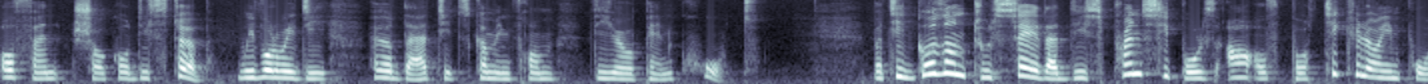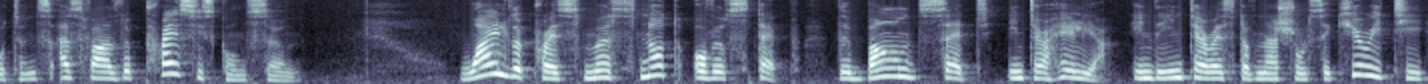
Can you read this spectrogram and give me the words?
often shock or disturb. We've already heard that, it's coming from the European Court. But it goes on to say that these principles are of particular importance as far as the press is concerned. While the press must not overstep the bound set inter alia in the interest of national security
